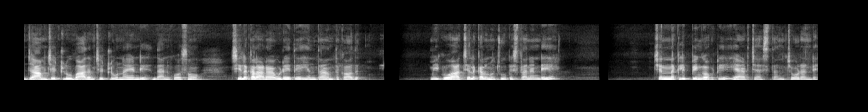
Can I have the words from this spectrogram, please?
జామ చెట్లు బాదం చెట్లు ఉన్నాయండి. దానికోసం చిలకల హడావుడైతే ఇంత అంత కాదు. మీకు ఆ చిలకలను చూపిస్తానండి. చిన్న క్లిప్పింగ్ ఒకటి యాడ్ చేస్తాను చూడండి.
